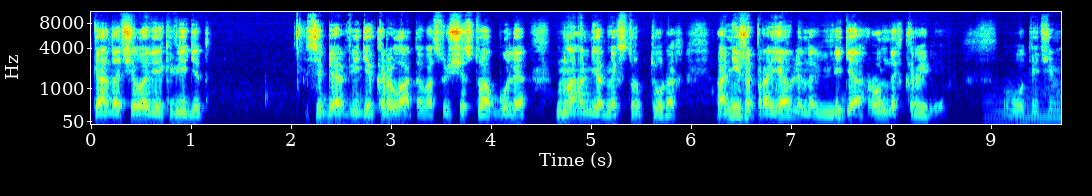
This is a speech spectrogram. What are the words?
когда человек видит себя в виде крылатого существа, более многомерных структурах, они же проявлены в виде огромных крыльев. Вот, и чем...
